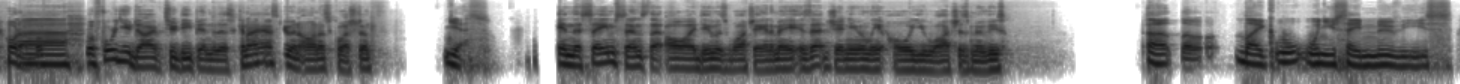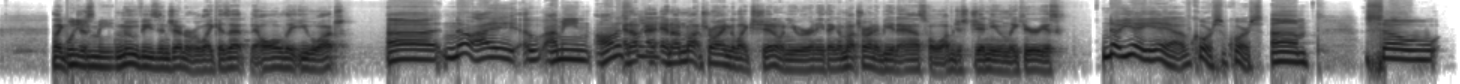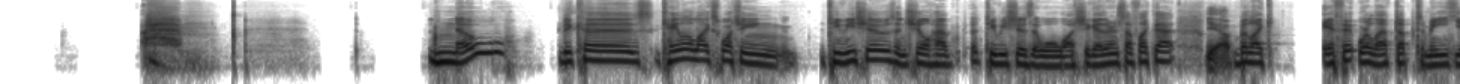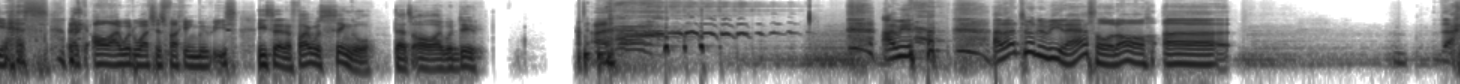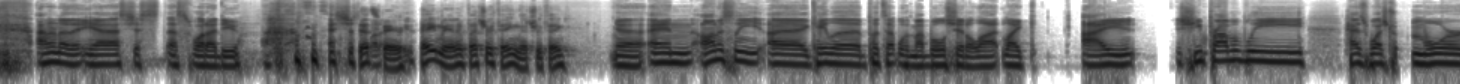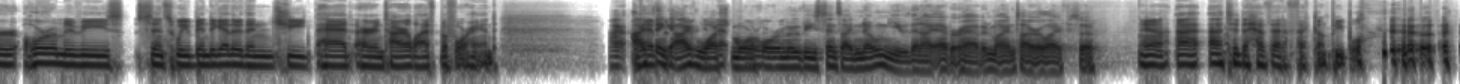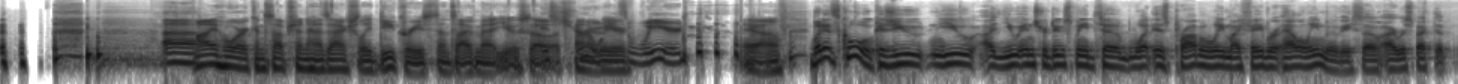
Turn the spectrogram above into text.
Hold on. Uh, Before you dive too deep into this, can I ask you an honest question? Yes. In the same sense that all I do is watch anime, is that genuinely all you watch is movies? Uh, like when you say movies, like what do you mean? Movies in general. Like, is that all that you watch? Uh, no, I, I mean, honestly, and, I, and I'm not trying to like shit on you or anything. I'm not trying to be an asshole. I'm just genuinely curious. No, yeah, yeah, of course, of course. Um, so, no, because Kayla likes watching TV shows and she'll have TV shows that we'll watch together and stuff like that. Yeah. But like if it were left up to me, yes. Like all I would watch is fucking movies. He said if I was single, that's all I would do. I mean, I'm not trying to be an asshole at all. Uh, I don't know that. Yeah, that's just that's what I do. that's just That's fair. Hey, man, if that's your thing, that's your thing. Yeah, and honestly, uh, Kayla puts up with my bullshit a lot. Like, I, she probably has watched more horror movies since we've been together than she had her entire life beforehand. I, I I think I've watched more poor horror movies since I've known you than I ever have in my entire life. So Yeah, I, I tend to have that effect on people. Uh, my horror consumption has actually decreased since I've met you, so it's, kind of weird. It's weird. yeah. But it's cool because you you uh, you introduced me to what is probably my favorite Halloween movie, so I respect it.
